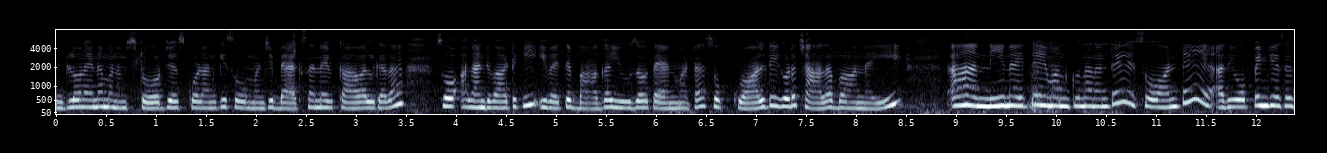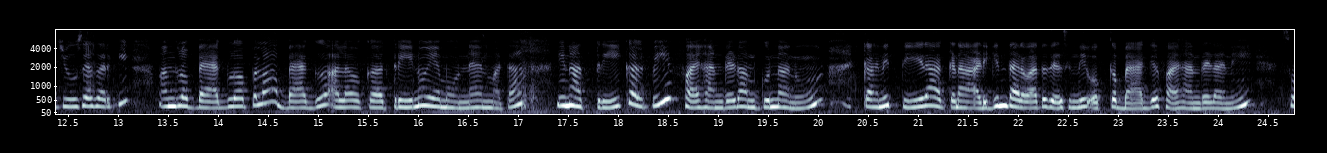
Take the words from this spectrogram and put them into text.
ఇంట్లోనైనా మనం స్టోర్ చేసుకోవడానికి సో మంచి బ్యాగ్స్ అనేవి కావాలి కదా. సో అలాంటి వాటికి ఇవైతే బాగా యూజ్ అవుతాయి అన్నమాట సో క్వాలిటీ కూడా చాలా బాగున్నాయి. నేనైతే ఏమనుకున్నానంటే సో అంటే అది ఓపెన్ చేసే చూసేసరికి అందులో బ్యాగ్ లోపల బ్యాగ్ అలా ఒక త్రీనో ఏమో ఉన్నాయన్నమాట. నేను ఆ త్రీ కలిపి ఫైవ్ హండ్రెడ్ అనుకున్నాను. కానీ తీరా అక్కడ అడిగిన తర్వాత తెలిసింది ఒక్క బ్యాగే ఫైవ్ హండ్రెడ్ అని. సో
